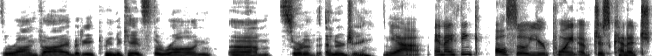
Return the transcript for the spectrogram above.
the wrong vibe. It communicates the wrong um, sort of energy. Yeah, and I think also your point of just kind of tr-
